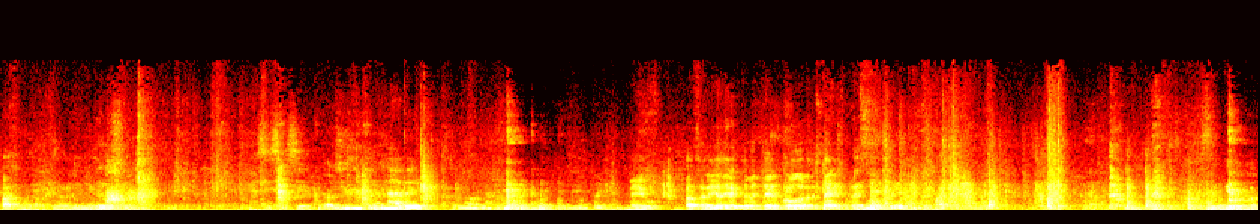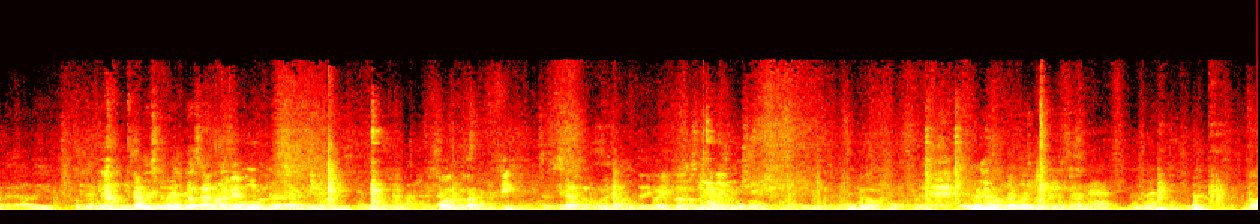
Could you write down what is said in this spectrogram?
Pásame la primera. Así se acerca. A ver, no, no, no, pues, Me pasaría directamente del proveedor de esta empresa. No, pero- Descuentas antes de uno. ¿Sabes, verdad? Sí. Te digo, ahí no. No, pero es una burlando. No,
